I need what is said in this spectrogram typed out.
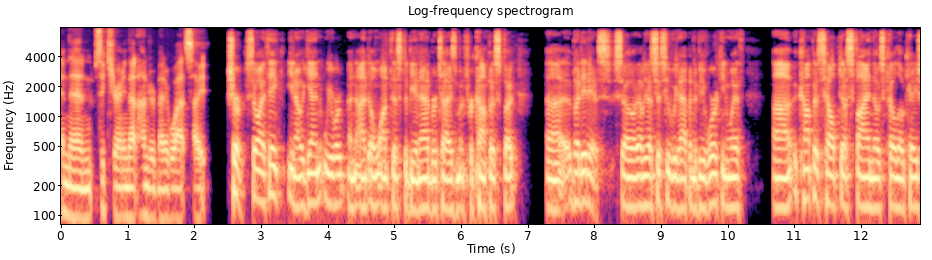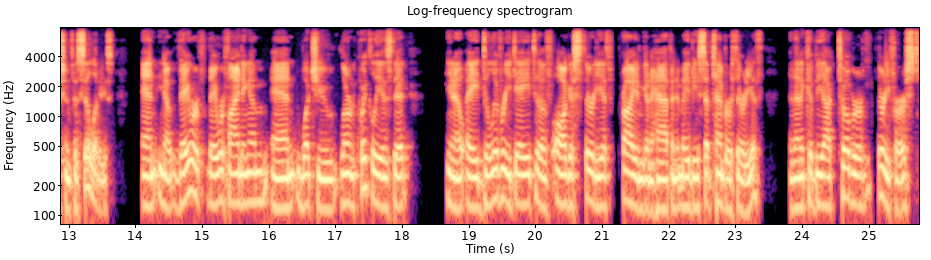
and then securing that 100 megawatt site? Sure. So I think, you know, again, we were, and I don't want this to be an advertisement for Compass, but uh, but it is. So I mean, that's just who we happen to be working with. Uh, Compass helped us find those co-location facilities, and you know they were they were finding them. And what you learn quickly is that you know a delivery date of August 30th probably isn't going to happen. It may be September 30th, and then it could be October 31st.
